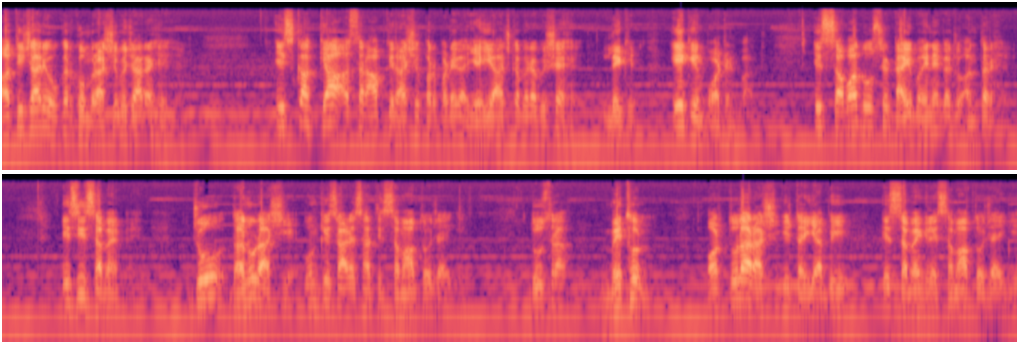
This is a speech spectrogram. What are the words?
अतिचारी होकर कुंभ राशि में जा रहे हैं। इसका क्या असर आपकी राशि पर पड़ेगा, यही आज का मेरा विषय है। लेकिन एक इंपॉर्टेंट बात, इस सवा दो से ढाई महीने का जो अंतर है, इसी समय में जो धनु राशि है, उनकी साढ़े साथी समाप्त हो जाएगी। दूसरा, मिथुन और तुला राशि की टैया भी इस समय के लिए समाप्त हो जाएगी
